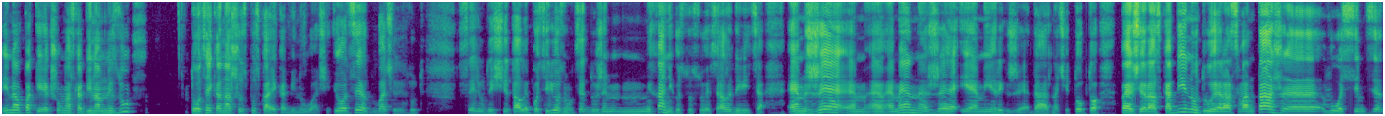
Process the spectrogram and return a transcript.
І навпаки, якщо в нас кабіна внизу, то цей канат, спускає кабіну важчий. І оце, бачите, тут все люди считали по-серйозному, це дуже м- механіку стосується, але дивіться, МЖ, е, МНЖ і МYЖ. Да? Значить, тобто перший раз кабіну, другий раз вантаж е, 80,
